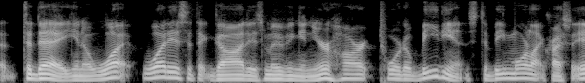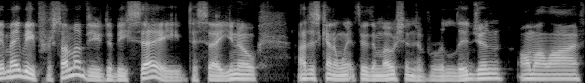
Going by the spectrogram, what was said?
uh, today, you know what what is it that God is moving in your heart toward obedience to be more like Christ? It may be for some of you to be saved, to say, you know, I just kind of went through the motions of religion all my life,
